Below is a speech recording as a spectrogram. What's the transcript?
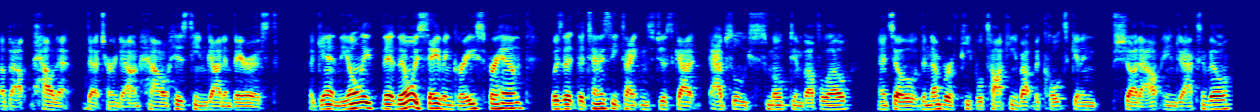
about how that that turned out and how his team got embarrassed. Again, the only the, the only saving grace for him was that the Tennessee Titans just got absolutely smoked in Buffalo. And so the number of people talking about the Colts getting shut out in Jacksonville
